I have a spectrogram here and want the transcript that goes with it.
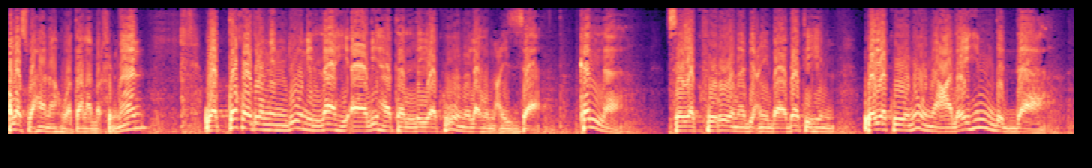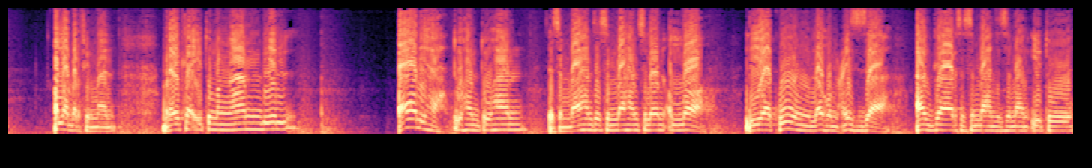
Allah Allah Subhanahu wa taala berfirman, "Wattakhadhu min dunillahi alihatan liyakunu lahum 'izza." Kalla sayakfuruna bi'ibadatihim wa yakununa 'alaihim didda. Allah berfirman, mereka itu mengambil alihah, tuhan-tuhan, sesembahan-sesembahan selain Allah, liyakunu lahum 'izza, agar sesembahan-sesembahan itu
